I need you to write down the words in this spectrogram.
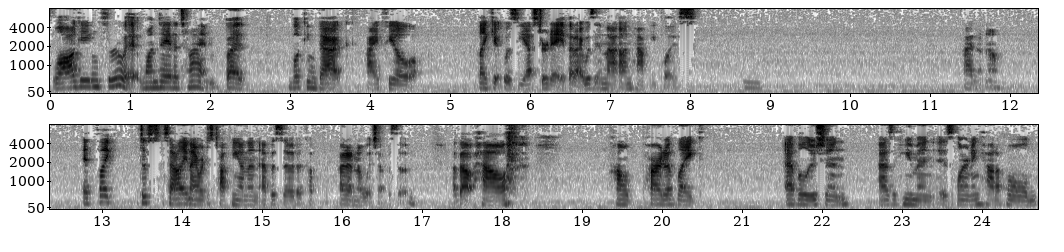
slogging through it one day at a time. But looking back, I feel like it was yesterday that I was in that unhappy place. I don't know. it's like just Sally and I were just talking on an episode a couple I don't know which episode about how how part of like evolution as a human is learning how to hold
